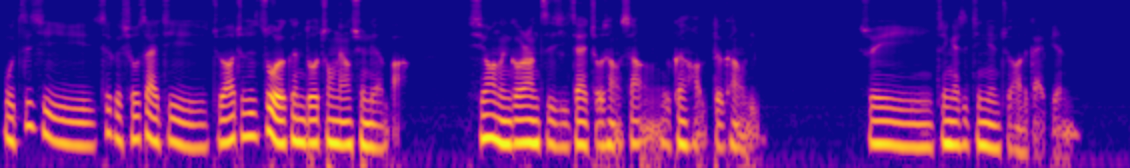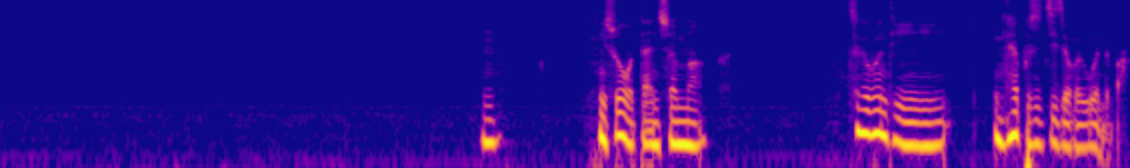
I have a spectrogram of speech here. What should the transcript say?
我自己这个休赛季主要就是做了更多重量训练吧，希望能够让自己在球场上有更好的对抗力。所以这应该是今年主要的改变。你说我单身吗？这个问题应该不是记者会问的吧？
